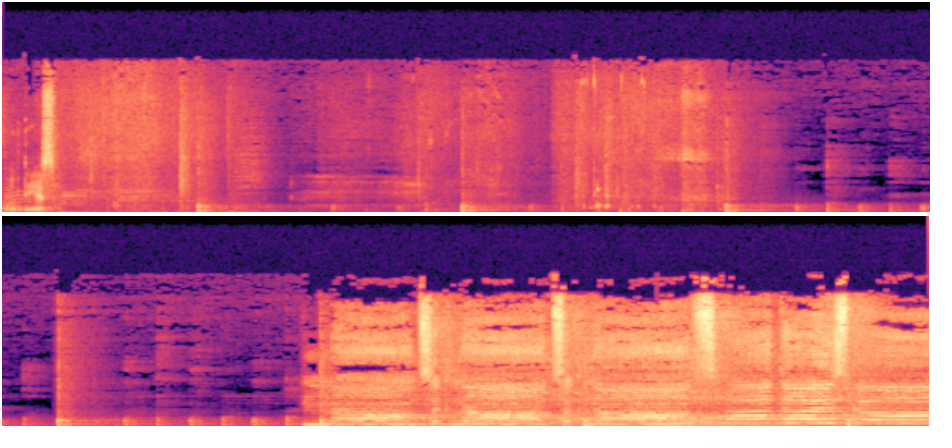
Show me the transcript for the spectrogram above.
Paldies! Nāc, nāc, nāc, svētais gars,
